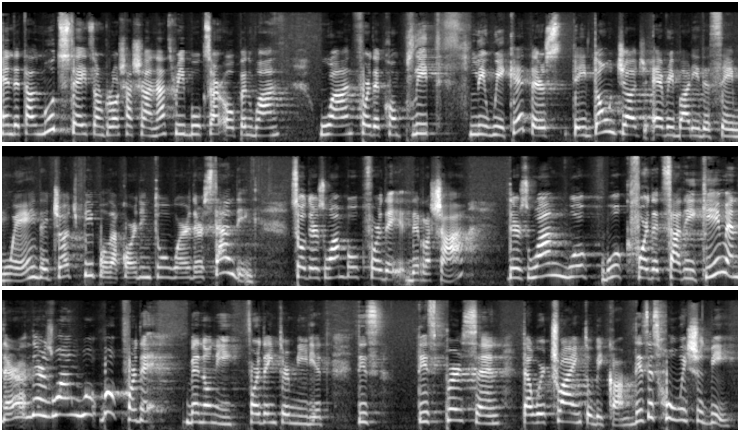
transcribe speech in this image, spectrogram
And the Talmud states on Rosh Hashanah, three books are open. One, one for the completely wicked. There's, they don't judge everybody the same way. They judge people according to where they're standing. So there's one book for the, the Rasha, there's one book, book for the Tzadikim, and there, there's one book for the Benoni, for the intermediate. This, this person that we're trying to become. This is who we should be.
